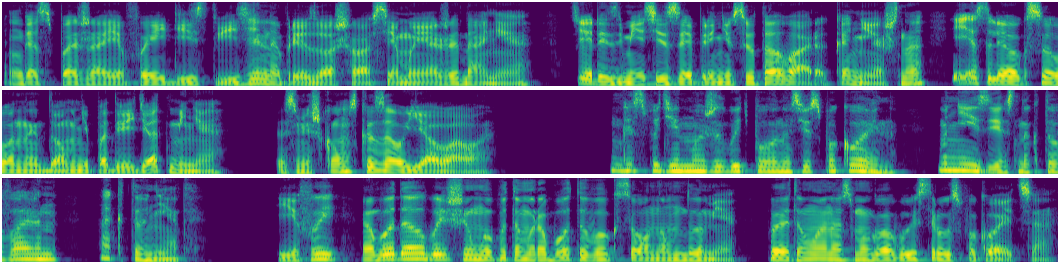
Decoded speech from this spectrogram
Госпожа Ефэй действительно превзошла все мои ожидания. Через месяц я принесу товар, конечно, если аукционный дом не подведет меня. Со смешком сказал Ялала. Господин может быть полностью спокоен. Мне известно, кто важен, а кто нет. Ефэй обладал большим опытом работы в аукционном доме, поэтому она смогла быстро успокоиться.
